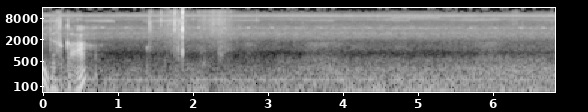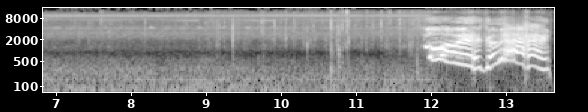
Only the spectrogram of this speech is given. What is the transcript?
いいですか？おい、ごめんオッ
